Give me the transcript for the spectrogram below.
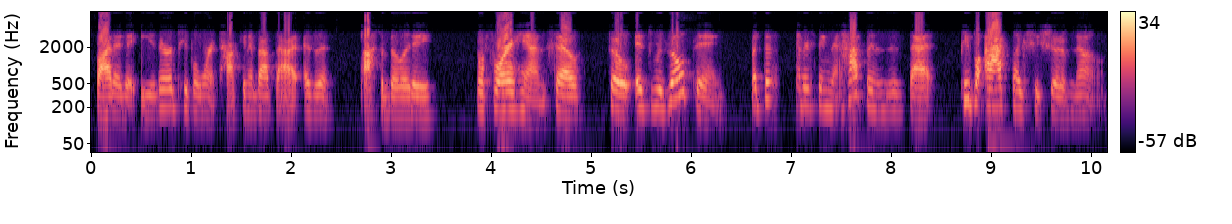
spotted it either. People weren't talking about that as a possibility beforehand. So so it's resulting. But the other thing that happens is that people act like she should have known.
